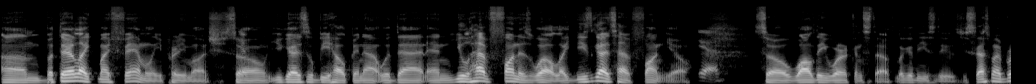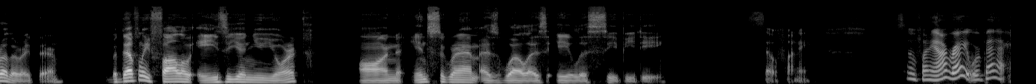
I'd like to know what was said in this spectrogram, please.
Um, but they're like my family pretty much. So yep. you guys will be helping out with that and you'll have fun as well. Like these guys have fun, yo. Yeah. So while they work and stuff, look at these dudes. Just that's my brother right there. But definitely follow Asia New York on Instagram as well as A List CBD. So funny. So funny. All right, we're back.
